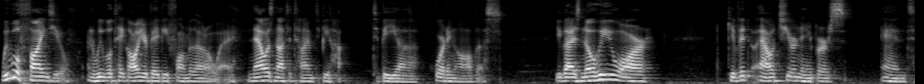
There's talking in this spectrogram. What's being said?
we will find you and we will take all your baby formula away. Now is not the time to be to be uh, hoarding all this. You guys know who you are. Give it out to your neighbors and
